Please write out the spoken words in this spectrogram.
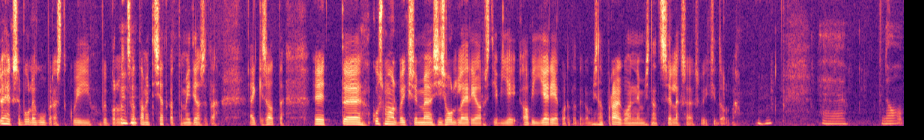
üheksa poole kuu pärast, kui võib-olla Mhm. te saate ametis jätkata, me ei tea seda. äkki saate, et äh, kus maal võiksime siis olla eriarstiabi järjekordadega, mis nad praegu on ja mis nad selleks ajaks võiksid olla? Äh, no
